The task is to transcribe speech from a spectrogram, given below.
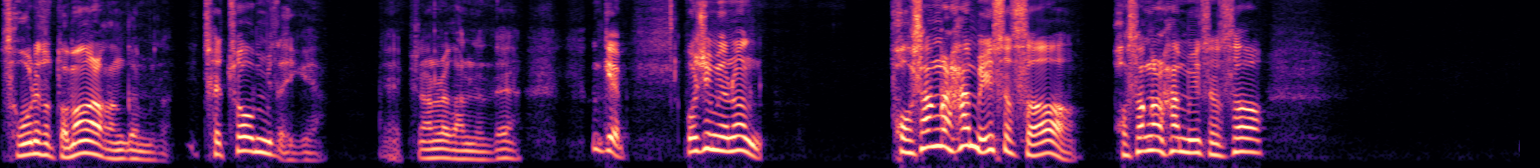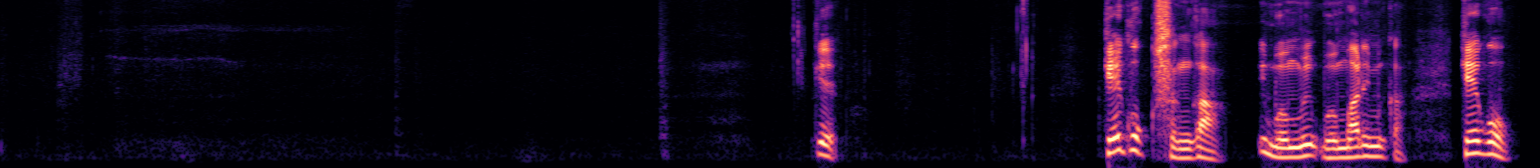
서울에서 도망을 간 겁니다. 최초입니다, 이게. 예, 피난을 갔는데. 그러니까 보시면은 포상을 함에 있어서 포상을 함에 있어서 이게 개국 성가 이뭔 뭔 말입니까? 개국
